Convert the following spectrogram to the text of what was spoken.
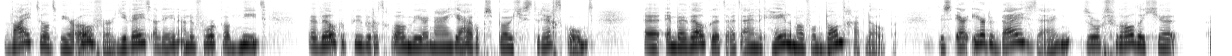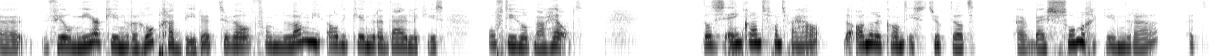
waait dat weer over. Je weet alleen aan de voorkant niet bij welke puber het gewoon weer na een jaar op zijn pootjes terechtkomt. Uh, en bij welke het uiteindelijk helemaal van de band gaat lopen. Dus er eerder bij zijn zorgt vooral dat je uh, veel meer kinderen hulp gaat bieden, terwijl van lang niet al die kinderen duidelijk is of die hulp nou helpt. Dat is één kant van het verhaal. De andere kant is natuurlijk dat er bij sommige kinderen het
